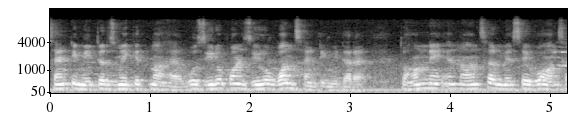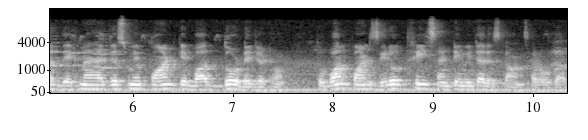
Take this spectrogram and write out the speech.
सेंटीमीटर्स में कितना है वो 0.01 सेंटीमीटर है तो हमने इन आंसर में से वो आंसर देखना है जिसमें पॉइंट के बाद दो डिजिट हों। तो 1.03 सेंटीमीटर इसका आंसर होगा।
